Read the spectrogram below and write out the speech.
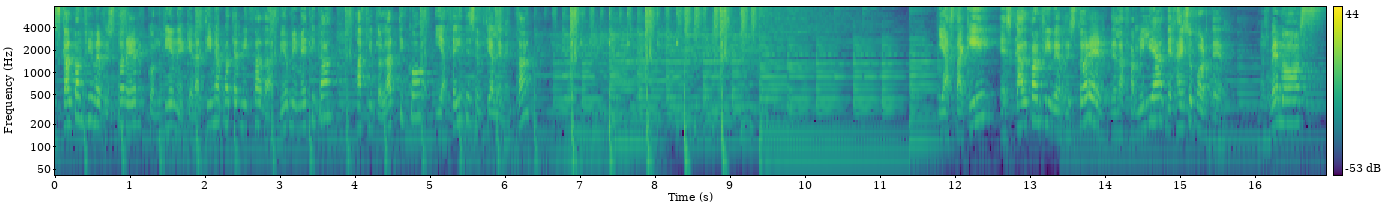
Scalp and Fiber Restorer contiene queratina cuaternizada biomimética, ácido láctico y aceite esencial de menta. Y hasta aquí Scalp and Fiber Restorer de la familia de High Supporter. ¡Nos vemos!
